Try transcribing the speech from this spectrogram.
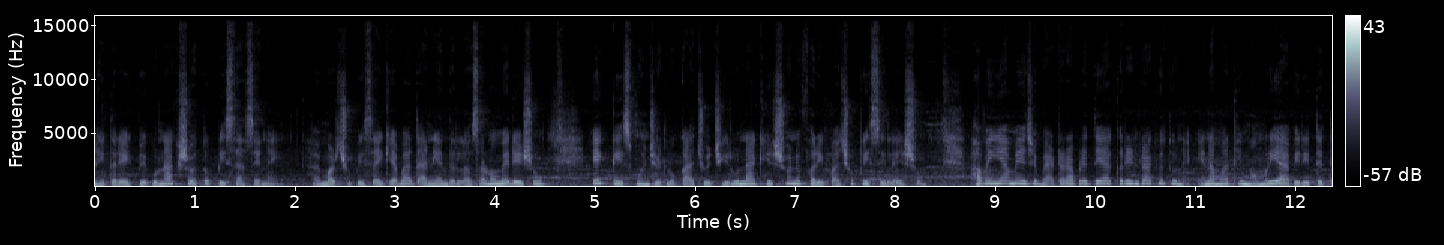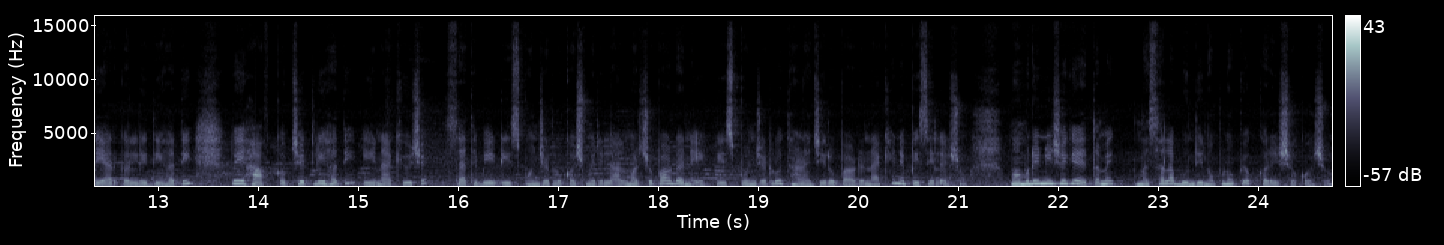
નહીંતર એક ભેગું નાખશો તો પીસાશે નહીં. હવે મરચું પીસાઈ ગયા બાદ આની અંદર લસણ ઉમેરીશું. એક ટીસ્પૂન જેટલું કાચું જીરું નાખીશું અને ફરી પાછું પીસી લઈશું. હવે અહીંયા મેં જે બેટર આપણે તૈયાર કરીને રાખ્યું હતું ને, એનામાંથી મમરી આવી રીતે તૈયાર કરી લીધી હતી. તો એ હાફ કપ જેટલી હતી, એ નાખ્યું છે. સાથે બે ટીસ્પૂન જેટલું કશ્મીરી લાલ મરચું પાવડર અને એક ટીસ્પૂન જેટલું ધાણા જીરું પાવડર નાખીને પીસી લેશું મમરીની જગ્યાએ તમે મસાલા બુંદીનો પણ ઉપયોગ કરી શકો છો.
